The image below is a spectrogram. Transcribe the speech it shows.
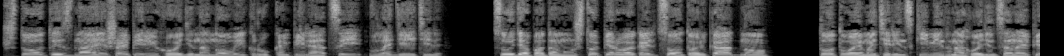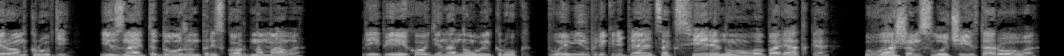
«Что ты знаешь о переходе на новый круг компиляции, владетель? Судя по тому, что первое кольцо только одно, то твой материнский мир находится на первом круге, и знать ты должен прискорбно мало. При переходе на новый круг твой мир прикрепляется к сфере нового порядка, в вашем случае второго.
